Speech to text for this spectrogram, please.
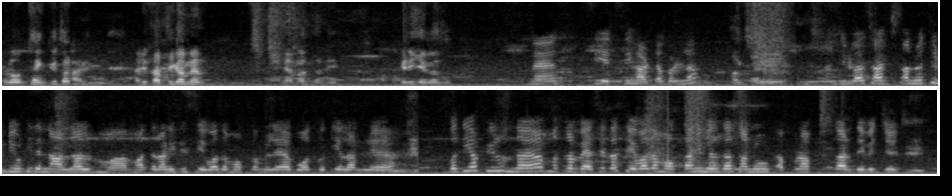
ਚਲੋ ਥੈਂਕ ਯੂ ਤੁਹਾਡਾ। ਹਾਂਜੀ। ਸਤਿ ਸ਼੍ਰੀ ਅਕਾਲ ਮੈਮ ਜੈ ਮਾਤਾ ਦੀ। ਕਿਹੜੀ ਜਗ੍ਹਾ ਤੋਂ? ਮੈਂ ਸੀਐਚਸੀ ਹਾਟਾ ਬੜਲਾ ਅੱਛਾ ਜੀ। ਹਾਂਜੀ ਬਸ ਅੱਜ ਸਾਨੂੰ ਇੱਥੇ ਡਿਊਟੀ ਦੇ ਨਾਲ ਨਾਲ ਮਾ- ਮਾਤਾ ਰਾਣੀ ਦੀ ਸੇਵਾ ਦਾ ਮੌਕਾ ਮਿਲਿਆ ਬਹੁਤ ਵਧੀਆ ਲੱਗ ਰਿਹਾ ਹੈ। ਵਧੀਆ ਫੀਲ ਹੁੰਦਾ ਆ। ਮਤਲਬ ਵੈਸੇ ਤਾਂ ਸੇਵਾ ਦਾ ਮੌਕਾ ਨਹੀਂ ਮਿਲਦਾ ਸਾਨੂੰ ਆਪਣਾ ਘਰ ਦੇ ਵਿੱਚ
